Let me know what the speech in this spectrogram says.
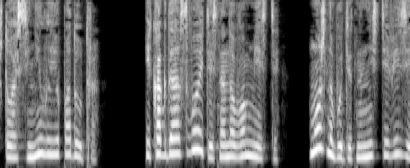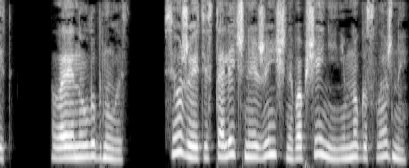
что осенила ее под утро. «И когда освоитесь на новом месте, можно будет нанести визит». Лаэна улыбнулась. Все же эти столичные женщины в общении немного сложны.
